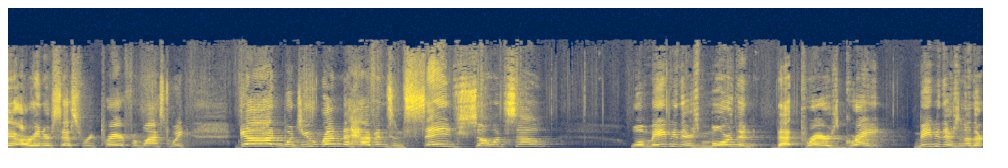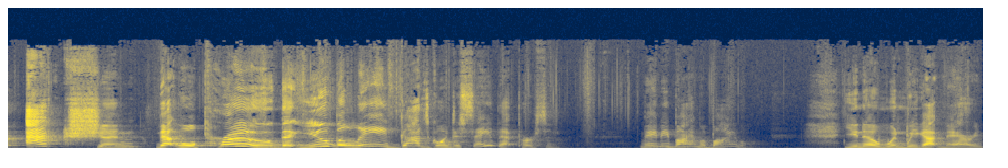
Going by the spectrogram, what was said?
our intercessory prayer from last week. God, would you rend the heavens and save so and so? Well, maybe there's more than that prayer is great, maybe there's another action that will prove that you believe God's going to save that person. Maybe buy him a Bible. You know, when we got married,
